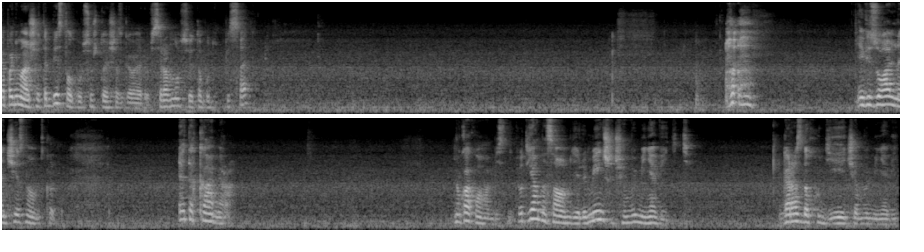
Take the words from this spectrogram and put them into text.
Я понимаю, что это без толку, все, что я сейчас говорю. Все равно все это будут писать. И визуально, честно вам скажу, это камера. Ну как вам объяснить? Вот я на самом деле меньше, чем вы меня видите. Гораздо худее, чем вы меня видите.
